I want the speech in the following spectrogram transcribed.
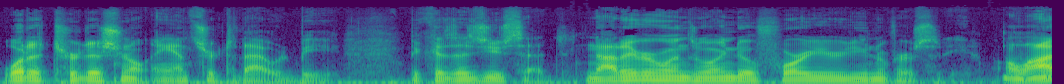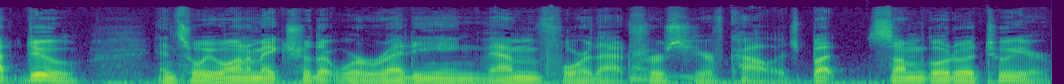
what a traditional answer to that would be. Because as you said, not everyone's going to a four year university. A lot do. And so we want to make sure that we're readying them for that first year of college. But some go to a two year,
